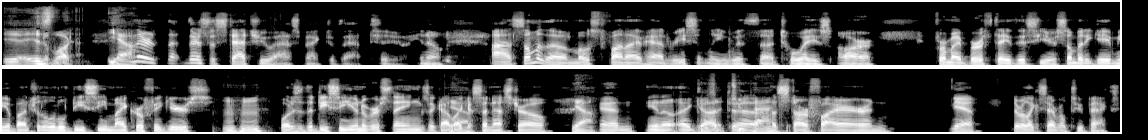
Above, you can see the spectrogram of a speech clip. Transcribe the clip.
Is, Good luck. Yeah. And there, there's a statue aspect of that too. You know, uh, some of the most fun I've had recently with uh, toys are for my birthday this year. Somebody gave me a bunch of the little DC micro figures. Mm-hmm. What is it? The DC Universe things. I got like a Sinestro, Yeah. and you know, I was a got uh, a Starfire, and yeah, there were like several two packs,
